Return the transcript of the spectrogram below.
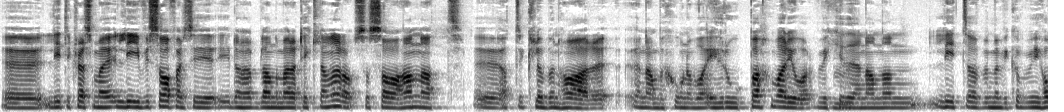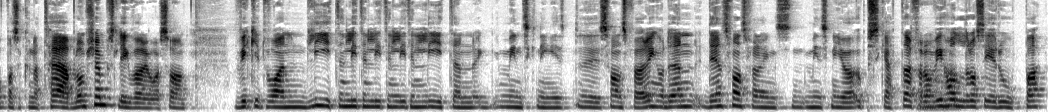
Eh, lite cred som Livi sa faktiskt i, i de här, bland de här artiklarna då, så sa han att, eh, att klubben har en ambition att vara i Europa varje år. Vilket Mm. är en annan, lite, men vi, vi hoppas att kunna tävla om Champions League varje år sa han. Vilket var en liten, liten, liten, liten, liten minskning i eh, svansföring. Och den, det är en svansföringsminskning jag uppskattar. För om vi Jaha. håller oss i Europa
